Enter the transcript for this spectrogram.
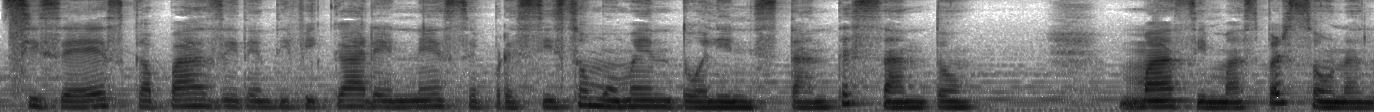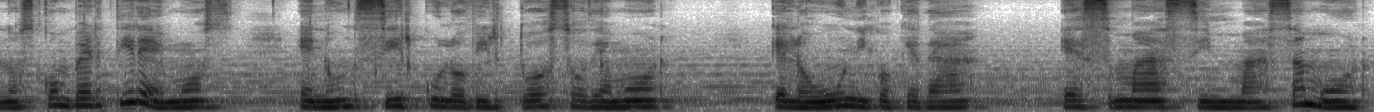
Si se es capaz de identificar en ese preciso momento el instante santo, más y más personas nos convertiremos en un círculo virtuoso de amor que lo único que da es más y más amor.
